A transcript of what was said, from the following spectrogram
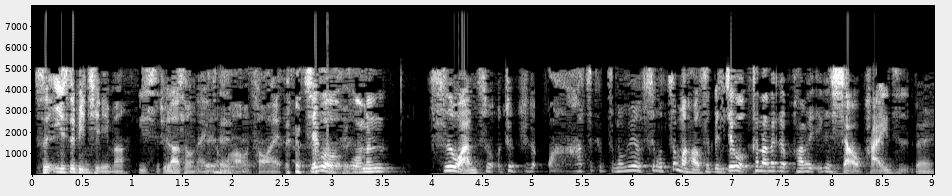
是意式冰淇淋吗？意式举拉头那一种，冰淇淋哦，超爱的。结果我们吃完之后就觉得哇，这个怎么没有吃过这么好吃的？冰？结果看到那个旁边一个小牌子，对，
